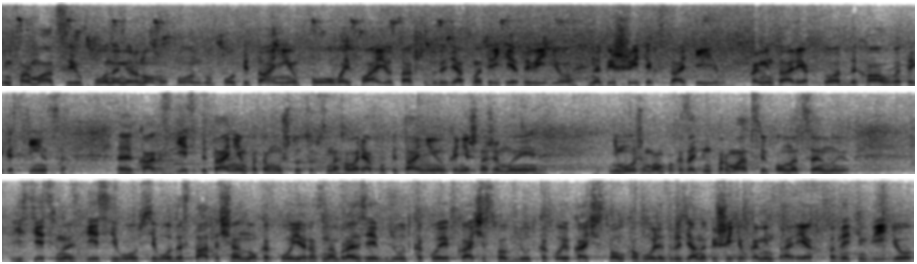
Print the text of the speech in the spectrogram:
Информацию по номерному фонду, по питанию, по Wi-Fi. Так что, друзья, смотрите это видео. Напишите, кстати, в комментариях, кто отдыхал в этой гостинице. Э, как здесь питанием, потому что, собственно говоря, по питанию, конечно же, мы не можем вам показать информацию полноценную. Естественно, здесь его всего достаточно, но какое разнообразие блюд, какое качество блюд, какое качество алкоголя. Друзья, напишите в комментариях под этим видео.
